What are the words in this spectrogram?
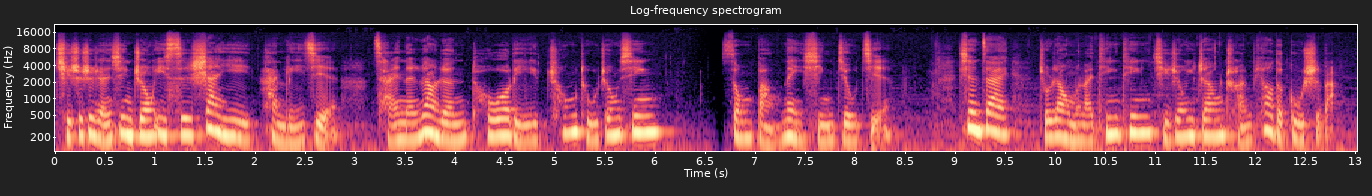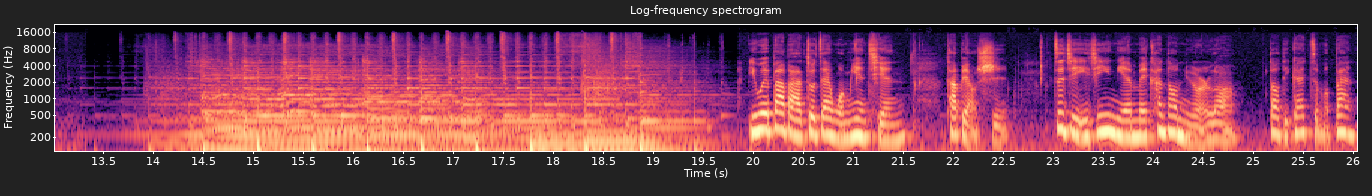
其实是人性中一丝善意和理解，才能让人脱离冲突中心，松绑内心纠结。现在，就让我们来听听其中一张传票的故事吧。一位爸爸坐在我面前，他表示自己已经一年没看到女儿了，到底该怎么办？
